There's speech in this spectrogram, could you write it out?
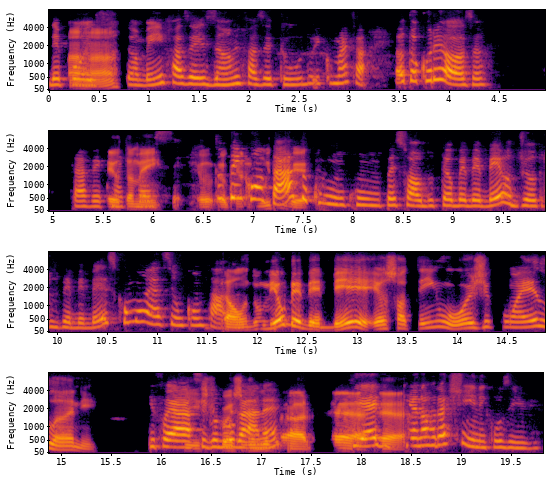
depois também fazer exame, fazer tudo e começar. Eu tô curiosa para ver como eu é também. que vai ser. Eu, tu eu tem contato com, com o pessoal do teu BBB ou de outros BBBs? Como é assim um contato? Então, do meu BBB, eu só tenho hoje com a Elane. Que foi a segundo lugar, segundo né? Lugar. É, que, é, é. que é nordestina, inclusive.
